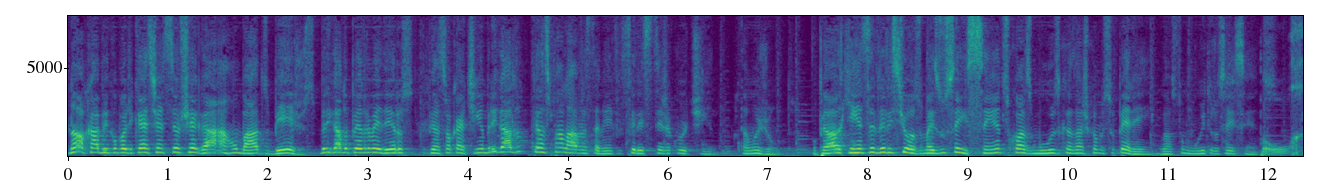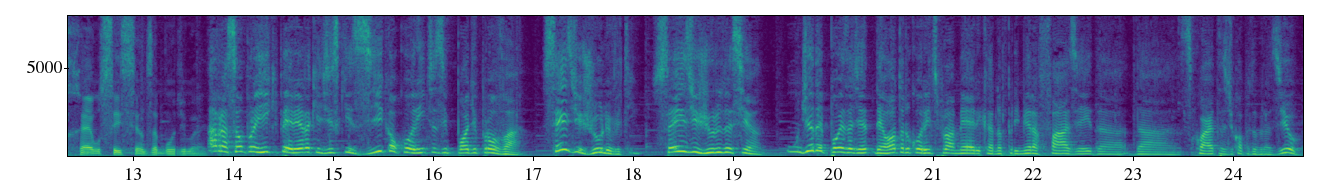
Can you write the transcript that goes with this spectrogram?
Não acabe com o podcast antes de eu chegar, arrombados. Beijos. Obrigado, Pedro Medeiros, pela sua cartinha. Obrigado pelas palavras também. Fico feliz que esteja curtindo. Tamo junto. O Pelado 500 é delicioso, mas o 600 com as músicas acho que eu me superei. Gosto muito do 600. Porra, é, o 600 é bom demais. Abração pro Henrique Pereira que diz que zica o Corinthians e pode provar. 6 de julho, Vitinho. 6 de julho desse ano. Um dia depois da derrota do Corinthians pro América na primeira fase aí da, das quartas de Copa do Brasil,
